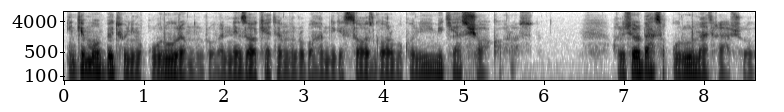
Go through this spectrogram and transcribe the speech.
اینکه ما بتونیم غرورمون رو و نزاکتمون رو با هم دیگه سازگار بکنیم یکی از شاهکاراست. حالا چرا بحث غرور مطرح شد؟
